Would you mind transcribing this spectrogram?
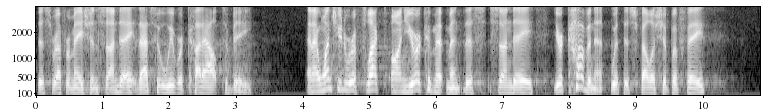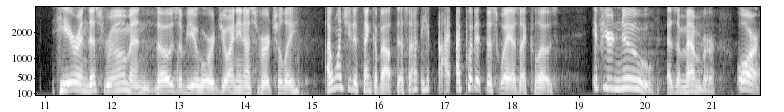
this Reformation Sunday. That's who we were cut out to be. And I want you to reflect on your commitment this Sunday, your covenant with this fellowship of faith. Here in this room, and those of you who are joining us virtually, I want you to think about this. I, I, put it this way as I close. If you're new as a member, or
